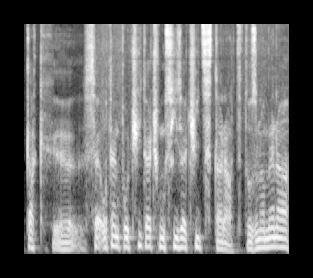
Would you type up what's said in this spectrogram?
tak se o ten počítač musí začít starat. To znamená,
